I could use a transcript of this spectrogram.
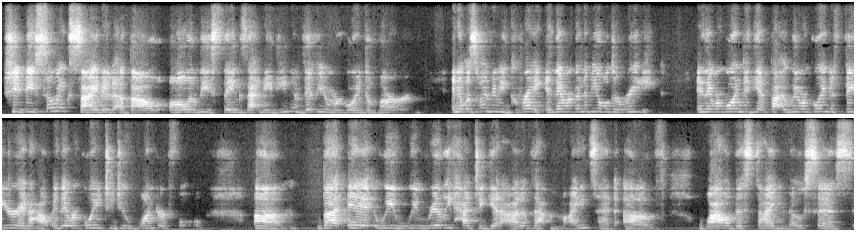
She'd be so excited about all of these things that nadine and vivian were going to learn. And it was going to be great and they were going to be able to read and they were going to get by we were going to figure it out and they were going to do wonderful. Um, but it, we we really had to get out of that mindset of wow this diagnosis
